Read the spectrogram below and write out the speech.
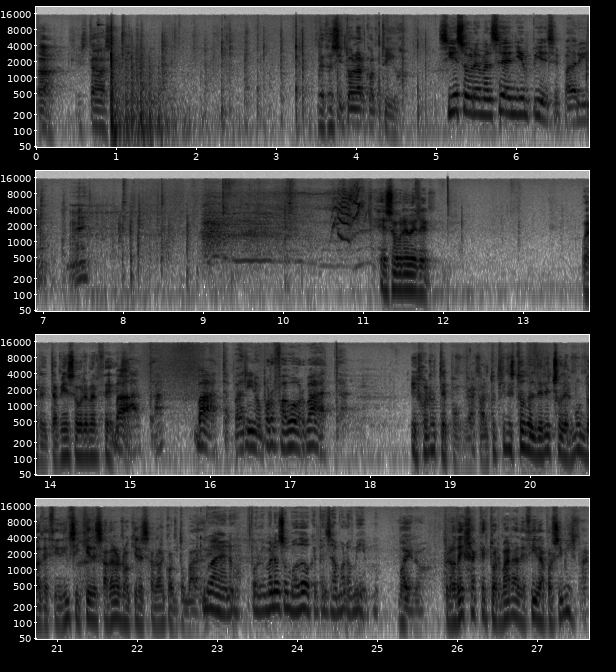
Ah, estabas aquí. Necesito hablar contigo. Si es sobre Mercedes, ni empiece, padrino. ¿eh? Es sobre Belén. Bueno, y también sobre Mercedes. Basta, basta, padrino, por favor, basta. Hijo, no te pongas mal. Tú tienes todo el derecho del mundo a decidir si quieres hablar o no quieres hablar con tu madre. Bueno, por lo menos somos dos que pensamos lo mismo. Bueno, pero deja que tu hermana decida por sí misma.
